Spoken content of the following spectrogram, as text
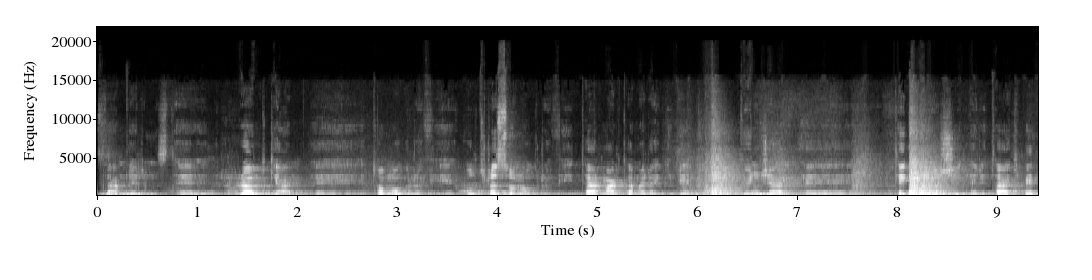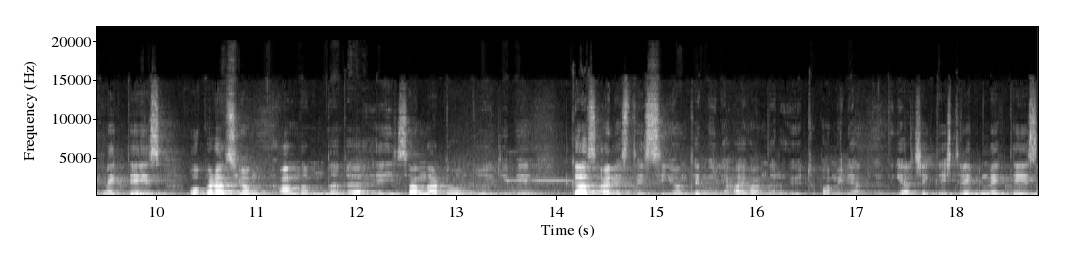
sistemlerimizde röntgen, e, tomografi, ultrasonografi, termal kamera gibi güncel e, teknolojileri takip etmekteyiz. Operasyon anlamında da e, insanlarda olduğu gibi gaz anestezi yöntemiyle hayvanları uyutup ameliyatlarını gerçekleştirebilmekteyiz.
